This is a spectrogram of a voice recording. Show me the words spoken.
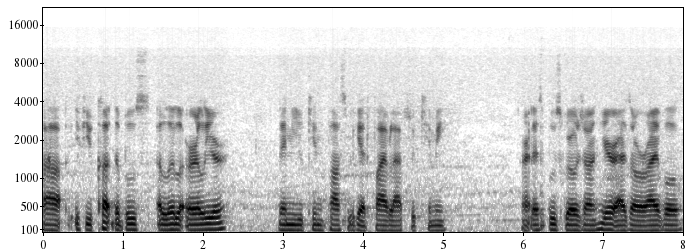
uh, if you cut the boost a little earlier, then you can possibly get five laps with Kimi. Alright, let's boost Grosjean here as our rival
